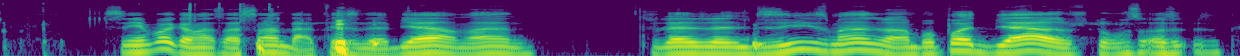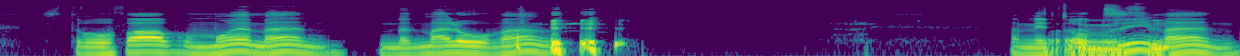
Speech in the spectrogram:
Je me souviens pas comment ça sent de la pisse de bière, man. Tu voulais que je le dise, man? J'en bois pas de bière. Je trouve ça. C'est trop fort pour moi, man. Ça me donne mal au ventre. Ça m'étourdit, aussi. man.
